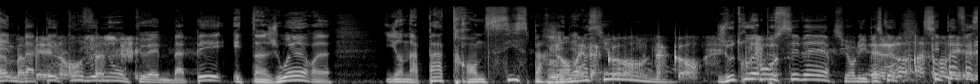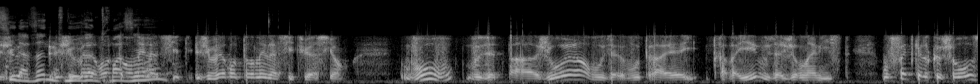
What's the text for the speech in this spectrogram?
euh, Mbappé, convenons que Mbappé est un joueur. Euh, il n'y en a pas 36 par génération. D'accord. Je vous trouve un peu sévère sur lui, parce que euh, c'est pas facile à 22, 23 ans. je vais retourner la situation. Vous, vous n'êtes pas joueur, vous, vous travaillez, vous êtes journaliste. Vous faites quelque chose,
